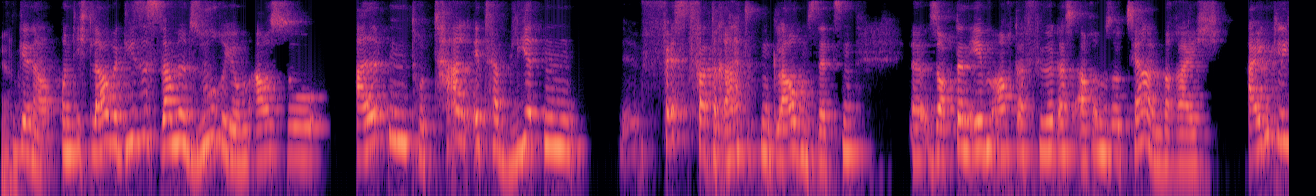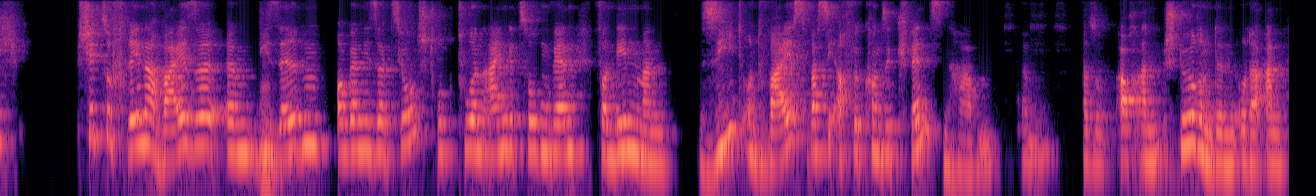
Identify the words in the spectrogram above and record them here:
ja. Genau. Und ich glaube, dieses Sammelsurium aus so alten, total etablierten, fest verdrahteten Glaubenssätzen äh, sorgt dann eben auch dafür, dass auch im sozialen Bereich eigentlich schizophrenerweise ähm, hm. dieselben Organisationsstrukturen eingezogen werden, von denen man sieht und weiß, was sie auch für Konsequenzen haben. Ähm, also auch an störenden oder an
